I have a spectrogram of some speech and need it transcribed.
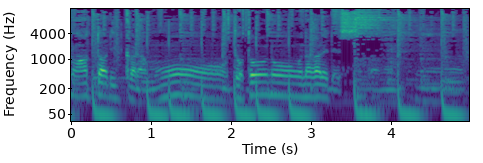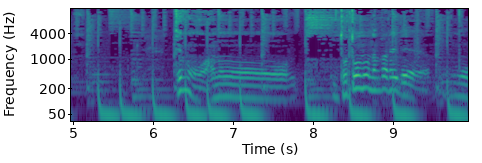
の辺りからもう怒涛の流れでしたね、うんでもあのー、怒涛の流れでもう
